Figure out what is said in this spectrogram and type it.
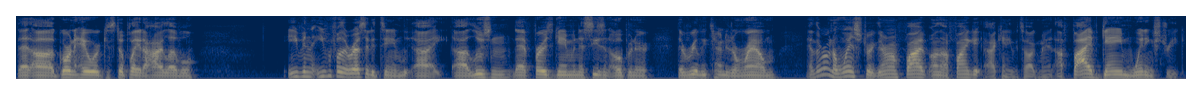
that uh, Gordon Hayward can still play at a high level. Even even for the rest of the team, uh, uh, losing that first game in the season opener, they really turned it around, and they're on a win streak. They're on five on a five game. I can't even talk, man. A five game winning streak.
